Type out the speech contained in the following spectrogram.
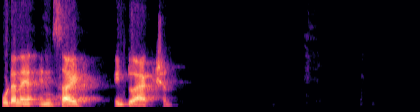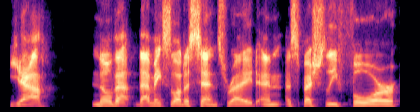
put an insight into action. Yeah. No, that that makes a lot of sense, right? And especially for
